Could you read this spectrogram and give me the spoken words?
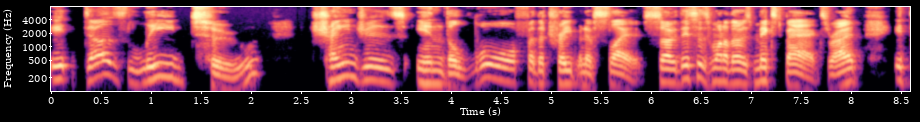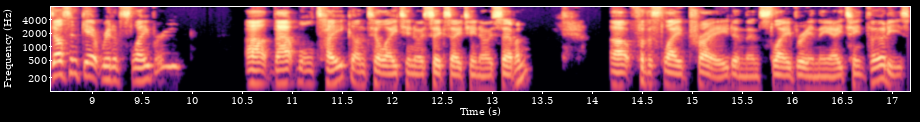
it does lead to changes in the law for the treatment of slaves. So this is one of those mixed bags, right? It doesn't get rid of slavery, uh, that will take until 1806, 1807 uh, for the slave trade and then slavery in the 1830s.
